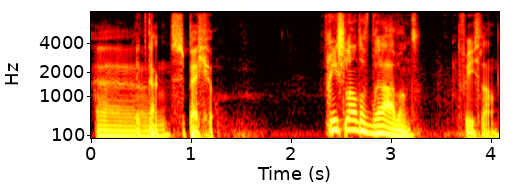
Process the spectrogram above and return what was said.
Eh, Tik-tak. special. Friesland of Brabant? Friesland.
